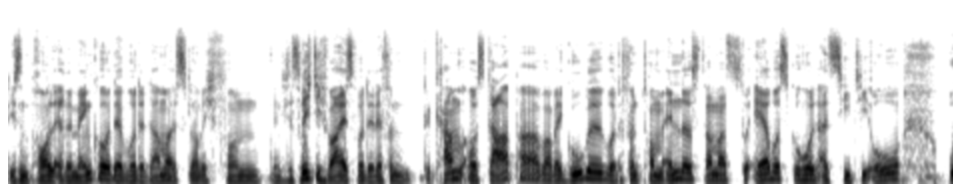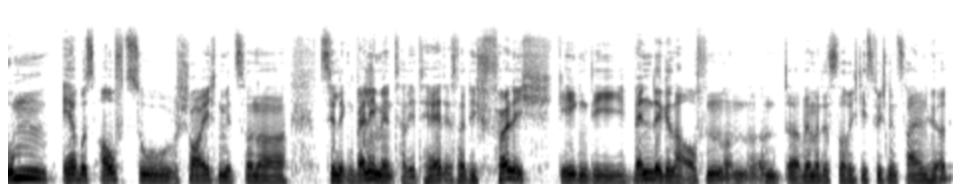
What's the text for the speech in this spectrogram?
diesen Paul Eremenko, der wurde damals, glaube ich, von, wenn ich das richtig weiß, wurde der von, der kam aus DARPA, war bei Google, wurde von Tom Enders damals zu Airbus geholt als CTO, um Airbus aufzuscheuchen mit so einer Silicon Valley Mentalität. Ist natürlich völlig gegen die Wände gelaufen und, und äh, wenn man das so richtig zwischen den Zeilen hört.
